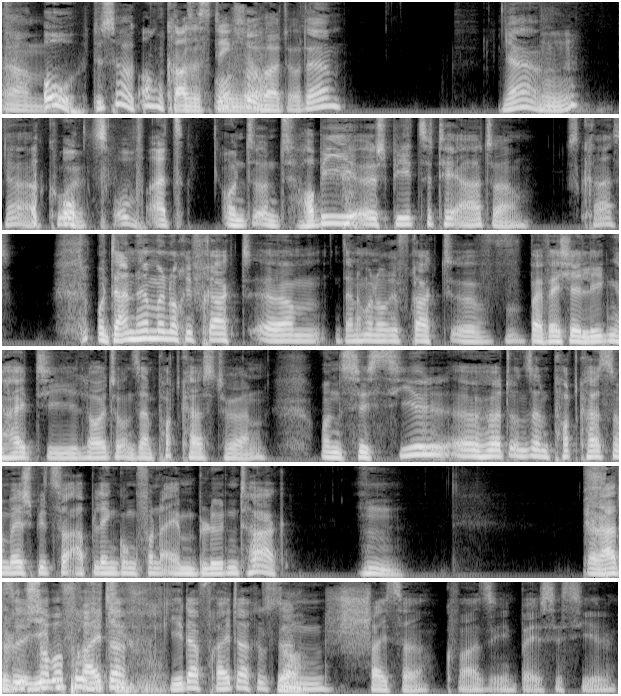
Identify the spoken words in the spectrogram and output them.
Ähm, oh, das ist ja auch ein krasses Ding. Auch so ja. was, oder? Ja. Mhm. Ja, cool. Oh, so was. Und, und Hobby äh, spielt zu Theater. ist krass. Und dann haben wir noch gefragt, ähm, dann haben wir noch gefragt, äh, bei welcher Gelegenheit die Leute unseren Podcast hören. Und Cecile äh, hört unseren Podcast zum Beispiel zur Ablenkung von einem blöden Tag. Hm. Dann hat das sie jeden Freitag, jeder Freitag ist ja. dann scheiße quasi bei Cecile.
